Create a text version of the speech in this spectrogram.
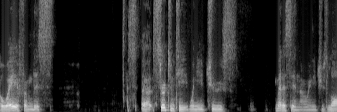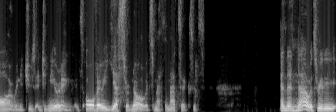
away from this uh, certainty when you choose medicine or when you choose law or when you choose engineering. It's all very yes or no. It's mathematics. It's and then now it's really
